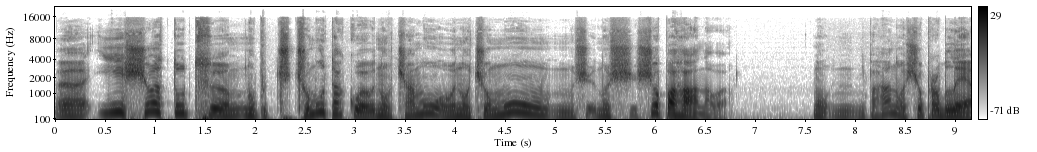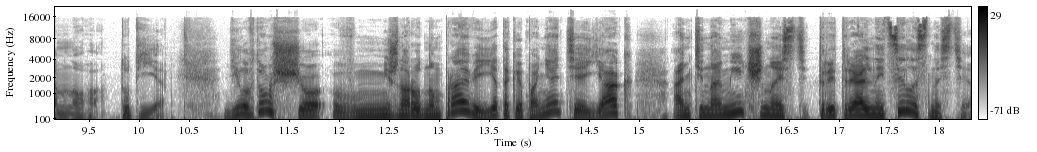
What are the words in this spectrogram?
Е, і що тут, е, ну, чому таке? Ну, чому, ну, чому, ну, що поганого? Ну, не поганого, що проблемного тут є. Діло в тому, що в міжнародному праві є таке поняття, як антиномічність територіальної цілісності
